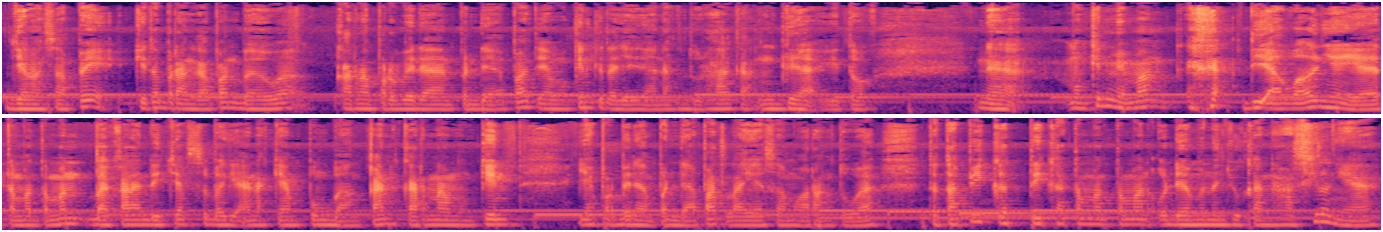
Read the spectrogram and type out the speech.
Jangan sampai kita beranggapan bahwa karena perbedaan pendapat ya mungkin kita jadi anak durhaka. Enggak gitu nah mungkin memang di awalnya ya teman-teman bakalan dicap sebagai anak yang pembangkang karena mungkin ya perbedaan pendapat lah ya sama orang tua tetapi ketika teman-teman udah menunjukkan hasilnya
